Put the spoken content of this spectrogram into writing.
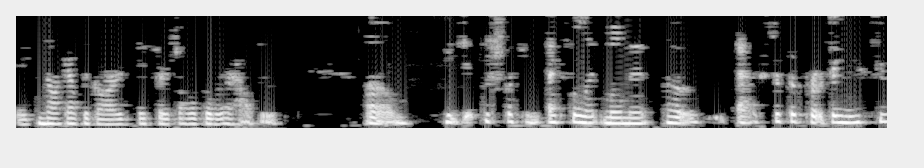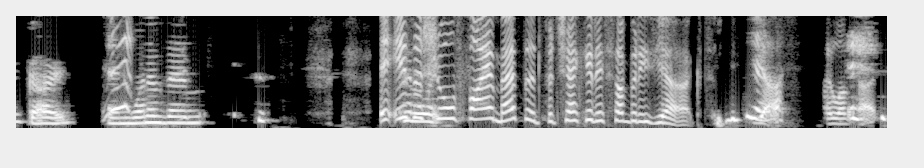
They knock out the guards. They search all of the warehouses. Um, we get this fucking excellent moment of Ax just approaching these two guards, and one of them just It is a like- surefire method for checking if somebody's yeerked. Yeah, I love that.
